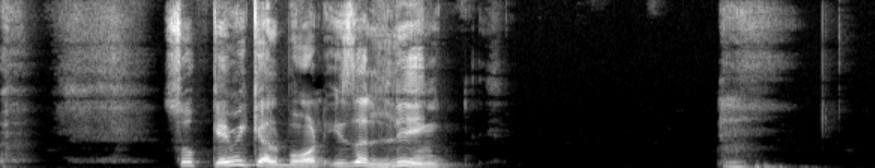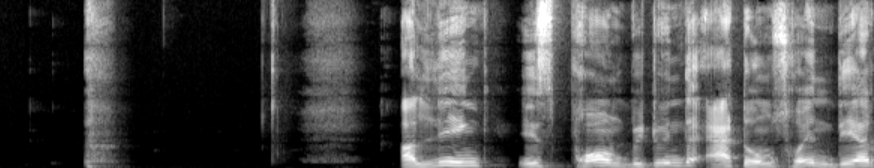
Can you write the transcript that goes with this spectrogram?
So chemical bond is a link a link is formed between the atoms when they are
